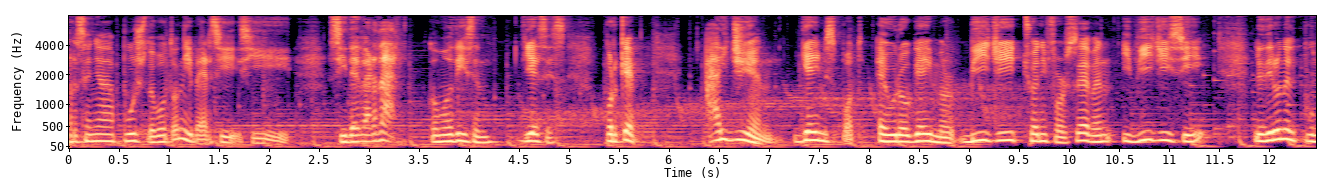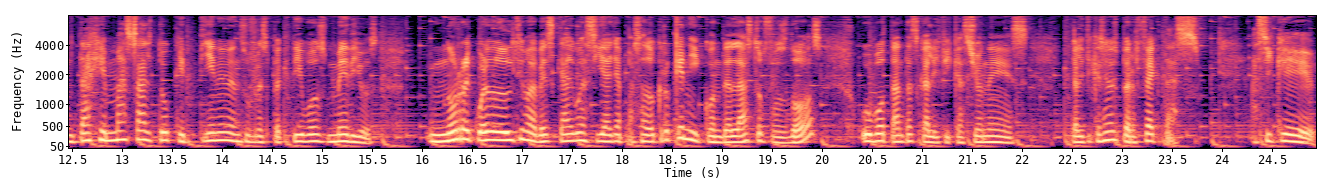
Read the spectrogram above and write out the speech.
reseña push de botón y ver si, si, si de verdad, como dicen, yeses. ¿Por qué? IGN, GameSpot, Eurogamer, VG247 y VGC le dieron el puntaje más alto que tienen en sus respectivos medios. No recuerdo la última vez que algo así haya pasado. Creo que ni con The Last of Us 2 hubo tantas calificaciones, calificaciones perfectas. Así que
